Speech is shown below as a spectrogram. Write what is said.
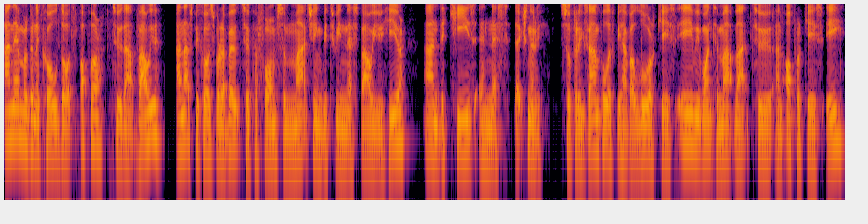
and then we're going to call dot upper to that value. And that's because we're about to perform some matching between this value here and the keys in this dictionary. So for example, if we have a lowercase a, we want to map that to an uppercase a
